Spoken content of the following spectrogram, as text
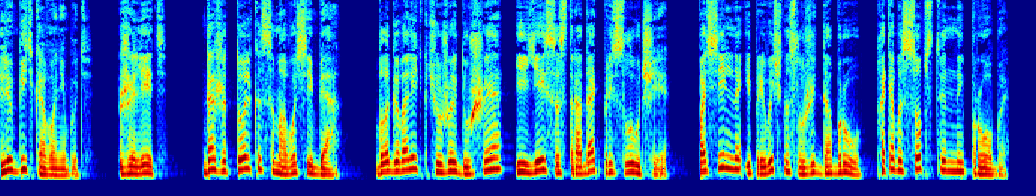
Любить кого-нибудь, жалеть, даже только самого себя, благоволить к чужой душе и ей сострадать при случае, посильно и привычно служить добру, хотя бы собственной пробы.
